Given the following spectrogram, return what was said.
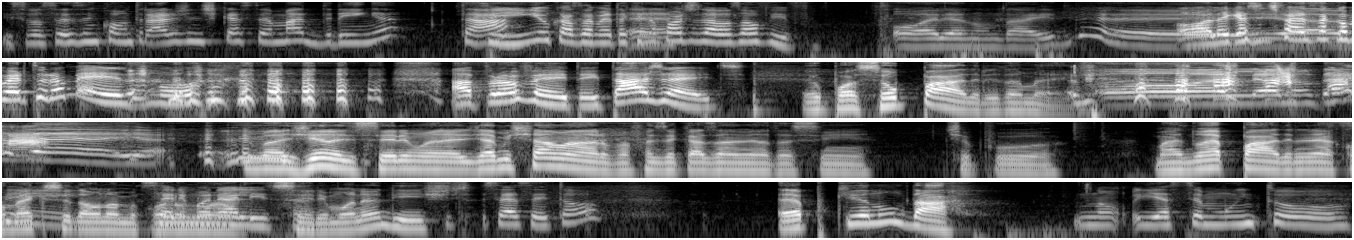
E se vocês encontrarem, a gente quer ser madrinha, tá? Sim, o casamento aqui É. não pode delas ao vivo. Olha, não dá ideia. Olha que a gente faz essa cobertura mesmo. Aproveitem, tá, gente? Eu posso ser o padre também. Olha, não dá ideia. Imagina de cerimônia. Já me chamaram pra fazer casamento assim. Tipo. Mas não é padre, né? Como é que Sim. se dá o nome quando não é? Cerimonialista. Cerimonialista. Você aceitou? É porque não dá. Não, ia ser muito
